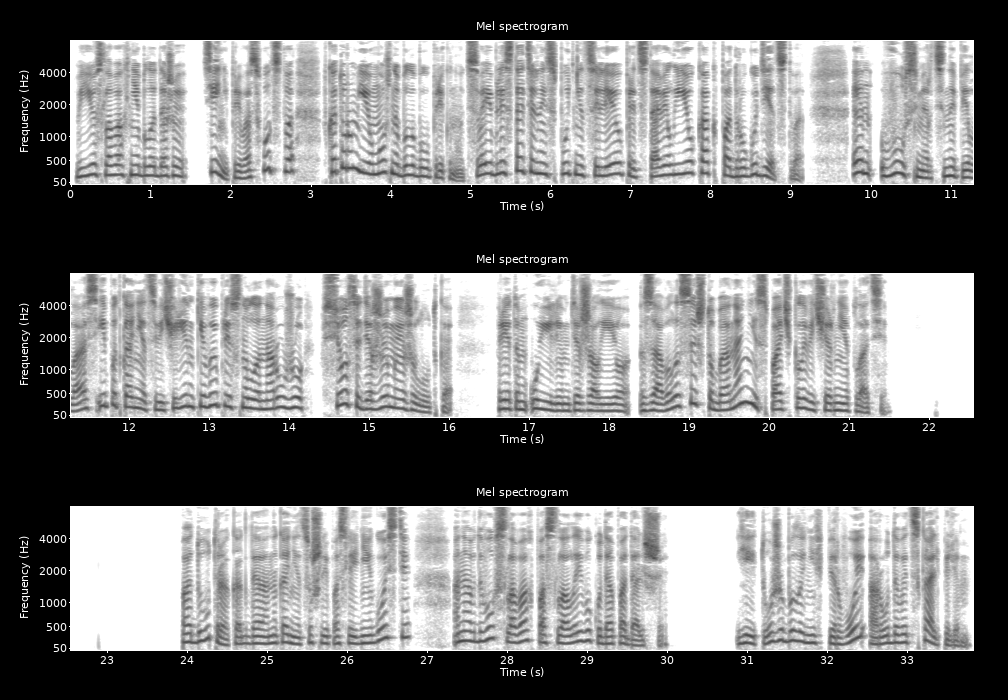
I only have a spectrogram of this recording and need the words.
в ее словах не было даже тени превосходства, в котором ее можно было бы упрекнуть. Своей блистательной спутнице Лео представил ее как подругу детства. Энн в усмерть напилась и под конец вечеринки выплеснула наружу все содержимое желудка. При этом Уильям держал ее за волосы, чтобы она не испачкала вечернее платье. Под утро, когда, наконец, ушли последние гости, она в двух словах послала его куда подальше. Ей тоже было не впервой орудовать скальпелем.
